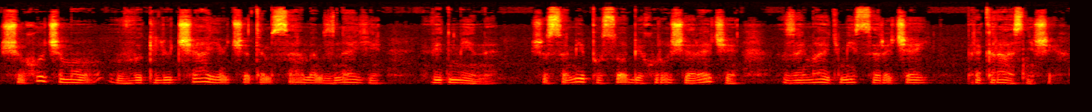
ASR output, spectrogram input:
що хочемо, виключаючи тим самим з неї відміни, що самі по собі хороші речі займають місце речей прекрасніших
